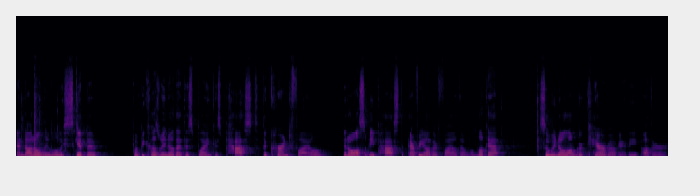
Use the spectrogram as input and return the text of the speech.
And not only will we skip it, but because we know that this blank is past the current file, it'll also be past every other file that we'll look at, so we no longer care about any other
